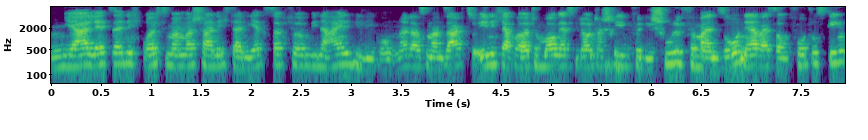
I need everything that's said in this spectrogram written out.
Ja, letztendlich bräuchte man wahrscheinlich dann jetzt dafür irgendwie eine Einwilligung, ne? dass man sagt, so ähnlich, ich habe heute Morgen erst wieder unterschrieben für die Schule, für meinen Sohn, ja, weil es um Fotos ging,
